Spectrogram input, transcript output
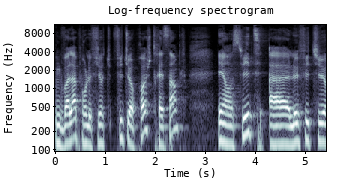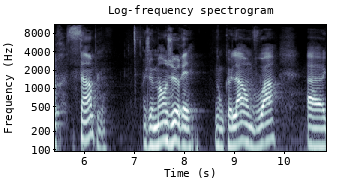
Donc voilà pour le futur proche, très simple. Et ensuite, le futur simple, je mangerai. Donc là, on voit euh,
